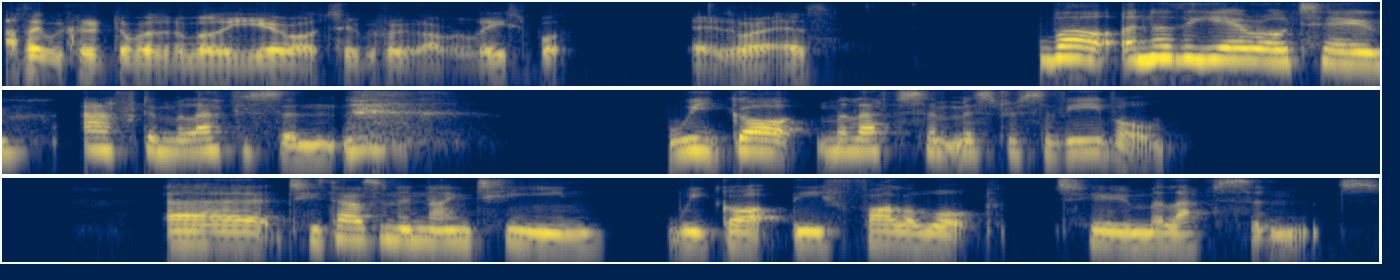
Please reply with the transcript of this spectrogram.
I think we could have done with another year or two before it got released, but it is what it is. Well, another year or two after Maleficent, we got Maleficent, Mistress of Evil, uh, 2019, we got the follow up to Maleficent.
